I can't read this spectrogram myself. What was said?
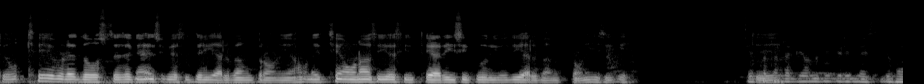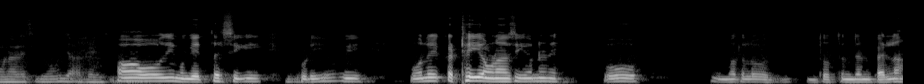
ਤੇ ਉੱਥੇ ਬੜੇ ਦੋਸਤ ਇਹਦੇ ਕਹਿੰਦੇ ਸੀ ਵੀ ਅਸੀਂ ਤੇਰੀ ਐਲਬਮ ਕਰਾਉਣੀ ਆ। ਹੁਣ ਇੱਥੇ ਆਉਣਾ ਸੀ ਅਸੀਂ ਤਿਆਰੀ ਸੀ ਪੂਰੀ ਉਹਦੀ ਐਲਬਮ ਕਰਾਉਣੀ ਸੀਗੀ। ਤੇ ਤੇ- ਪਤਾ ਲੱਗਿਆ ਉਹਨਾਂ ਦੇ ਜਿਹੜੇ ਮੈਸੇਜ ਹੋਣ ਵਾਲੇ ਸੀ ਉਹ ਵੀ ਆ ਗਏ ਸੀ। ਹਾਂ ਉਹਦੀ ਮੰਗੇਤਰ ਸੀਗੀ ਕੁੜੀ ਉਹ ਵੀ ਉਹਨੇ ਇਕੱਠੇ ਹੀ ਆਉਣਾ ਸੀ ਉਹਨਾਂ ਨੇ। ਉਹ ਮਤਲਬ ਦੋ ਤਿੰਨ ਦਿਨ ਪਹਿਲਾਂ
